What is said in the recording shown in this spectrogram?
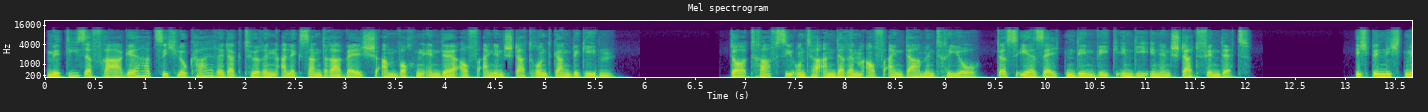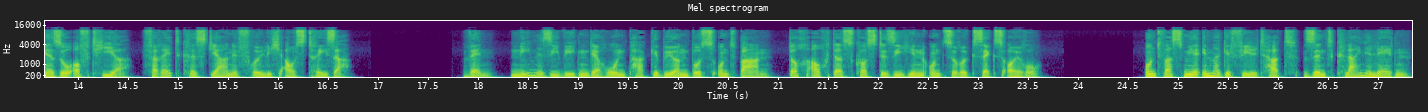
Mit dieser Frage hat sich Lokalredakteurin Alexandra Welsch am Wochenende auf einen Stadtrundgang begeben. Dort traf sie unter anderem auf ein Damentrio, das eher selten den Weg in die Innenstadt findet. Ich bin nicht mehr so oft hier, verrät Christiane Fröhlich aus Treser. Wenn, nehme sie wegen der hohen Parkgebühren Bus und Bahn, doch auch das koste sie hin und zurück 6 Euro. Und was mir immer gefehlt hat, sind kleine Läden.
